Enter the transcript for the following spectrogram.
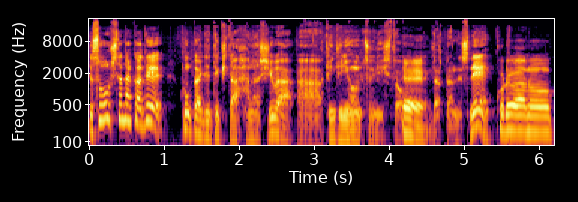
でそうした中で今回出てきた話は近畿日本ツーリストええ。だったんですね、これはあの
